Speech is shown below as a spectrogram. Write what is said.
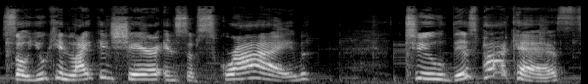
So you can like and share and subscribe to this podcast.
